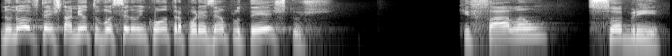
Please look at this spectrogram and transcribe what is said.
No Novo Testamento você não encontra, por exemplo, textos que falam sobre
